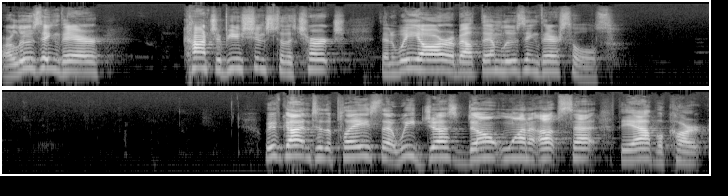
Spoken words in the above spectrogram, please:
or losing their contributions to the church than we are about them losing their souls. We've gotten to the place that we just don't want to upset the apple cart.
